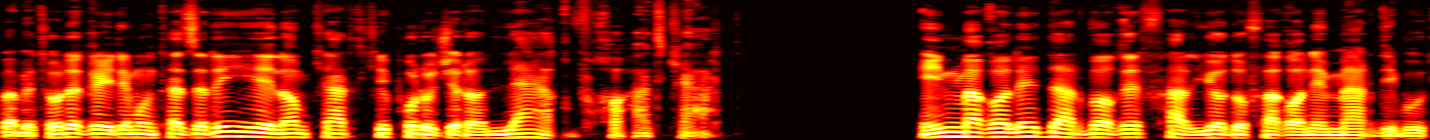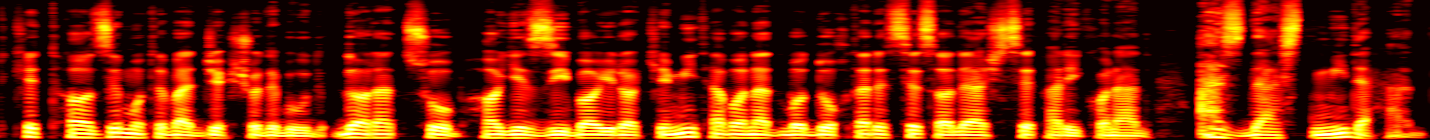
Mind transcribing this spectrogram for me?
و به طور غیرمنتظره اعلام کرد که پروژه را لغو خواهد کرد. این مقاله در واقع فریاد و فقان مردی بود که تازه متوجه شده بود دارد صبحهای زیبایی را که می‌تواند با دختر سه سالش سپری کند از دست می‌دهد.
